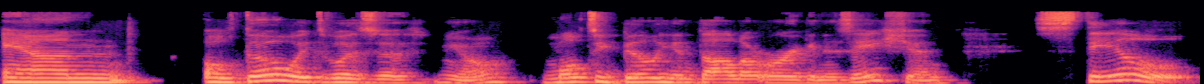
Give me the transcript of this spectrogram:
And although it was a you know multi-billion dollar organization, still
